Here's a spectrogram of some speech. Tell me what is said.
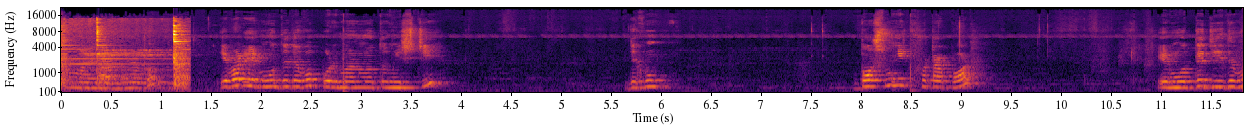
সময় লাগবে না তো। এবার এর মধ্যে দেবো পরিমাণ মতো মিষ্টি। দেখুন, দশ মিনিট ফোটার পর এর মধ্যে দিয়ে দেব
